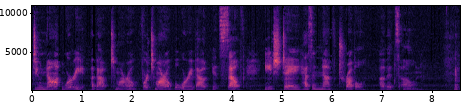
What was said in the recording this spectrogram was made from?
do not worry about tomorrow, for tomorrow will worry about itself. Each day has enough trouble of its own.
